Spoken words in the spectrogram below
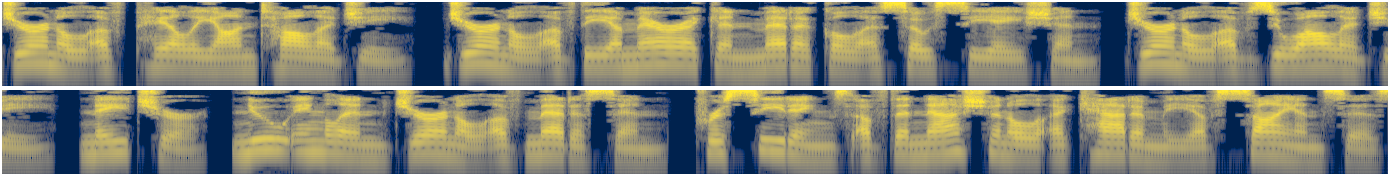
Journal of Paleontology, Journal of the American Medical Association, Journal of Zoology, Nature, New England Journal of Medicine, Proceedings of the National Academy of Sciences,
